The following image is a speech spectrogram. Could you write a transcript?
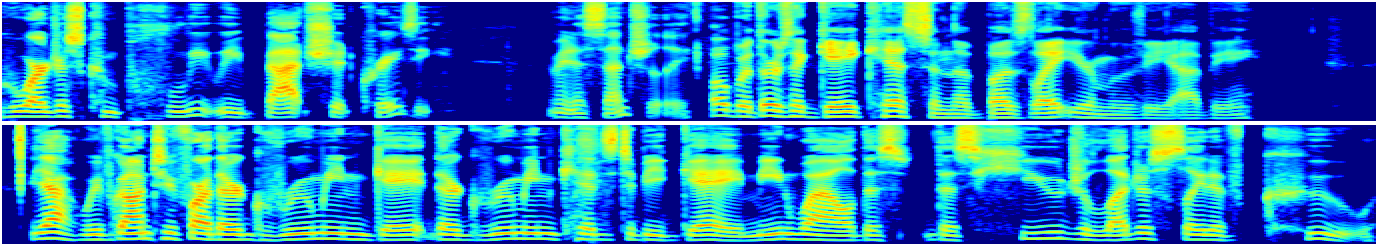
who are just completely batshit crazy. I mean, essentially. Oh, but there's a gay kiss in the Buzz Lightyear movie, Abby. Yeah, we've gone too far. They're grooming gay. They're grooming kids to be gay. Meanwhile, this this huge legislative coup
